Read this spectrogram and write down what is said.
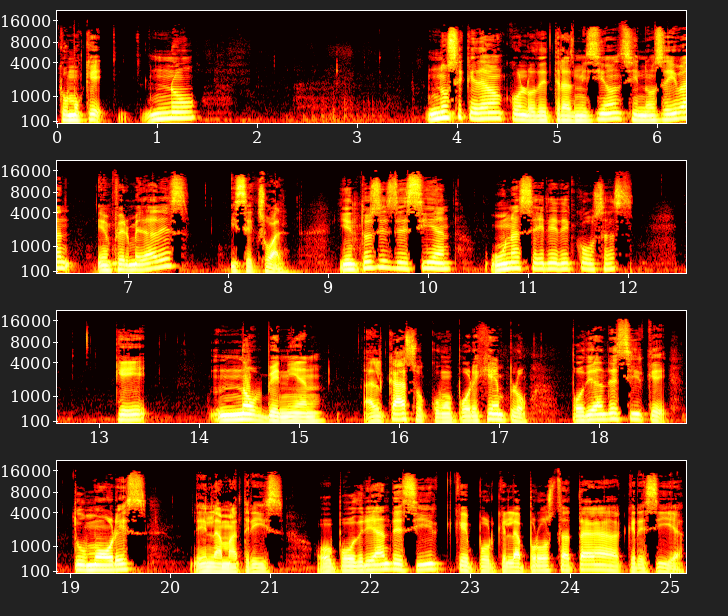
como que no, no se quedaban con lo de transmisión, sino se iban enfermedades y sexual. Y entonces decían una serie de cosas que no venían al caso, como por ejemplo, podían decir que tumores en la matriz, o podrían decir que porque la próstata crecía,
